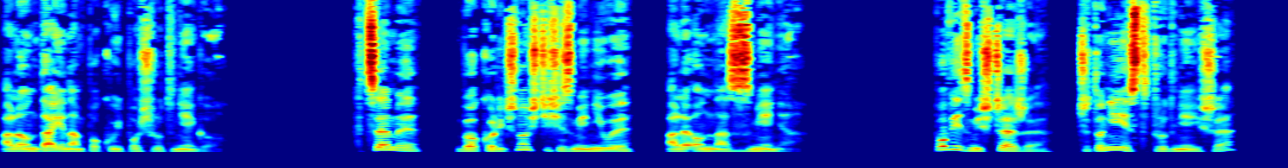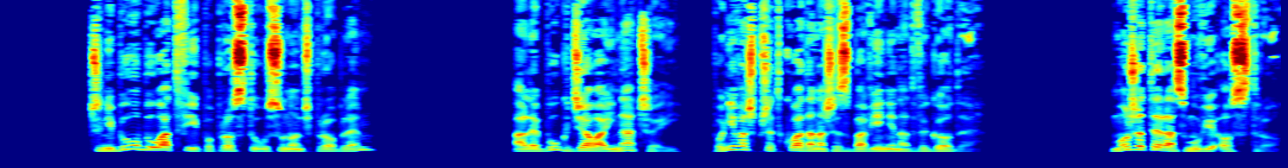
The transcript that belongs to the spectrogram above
ale On daje nam pokój pośród niego. Chcemy, by okoliczności się zmieniły, ale On nas zmienia. Powiedz mi szczerze, czy to nie jest trudniejsze? Czy nie byłoby łatwiej po prostu usunąć problem? Ale Bóg działa inaczej, ponieważ przedkłada nasze zbawienie nad wygodę. Może teraz mówię ostro.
